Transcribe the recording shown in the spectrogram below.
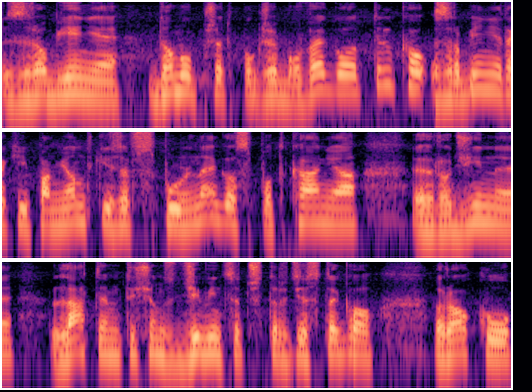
zrobienie domu przedpogrzebowego, tylko zrobienie takiej pamiątki ze wspólnego spotkania e, rodziny latem 1940 roku,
